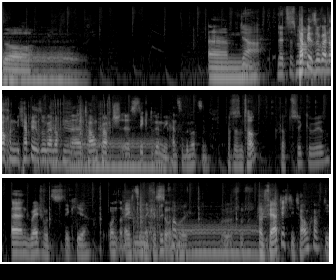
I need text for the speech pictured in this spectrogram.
So. Ähm, Ja, letztes Ich Mal. habe hier sogar noch einen, ich habe hier sogar noch einen äh, Towncraft-Stick drin, den kannst du benutzen. Ist das ein Taucraft-Stick gewesen? Äh, ein Greatwood-Stick hier. Unten rechts in der Kiste. Stick hab Unten. ich. Oder ist das- Schon fertig, die Towncraft, die,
